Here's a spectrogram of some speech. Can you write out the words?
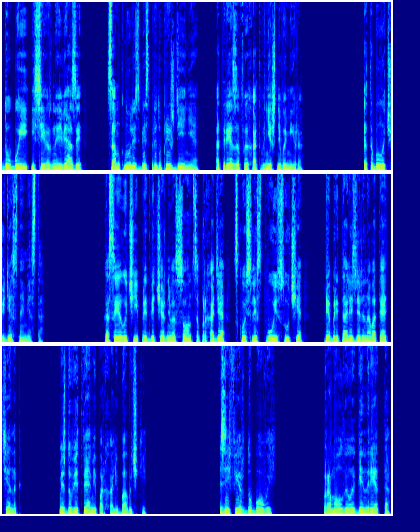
дубы и северные вязы сомкнулись без предупреждения, отрезав их от внешнего мира. Это было чудесное место. Косые лучи предвечернего солнца, проходя сквозь листву и сучья, приобретали зеленоватый оттенок. Между ветвями порхали бабочки. «Зефир дубовый», — промолвила Генриетта.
